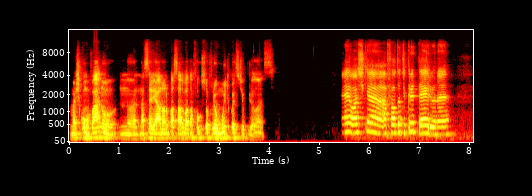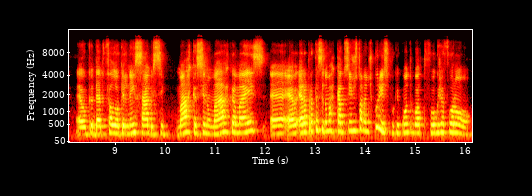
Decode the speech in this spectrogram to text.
mas com o VAR no, no, na Série A no ano passado, o Botafogo sofreu muito com esse tipo de lance. É, eu acho que é a falta de critério, né? É o que o Deb falou, que ele nem sabe se marca, se não marca, mas é, é, era para ter sido marcado sim justamente por isso, porque contra o Botafogo já foram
